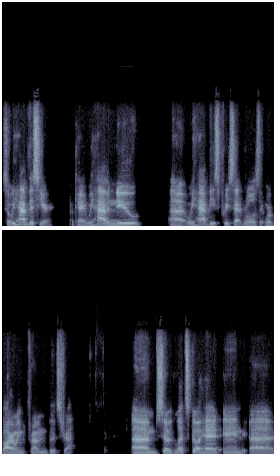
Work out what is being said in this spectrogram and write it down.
So we have this here. Okay, we have a new, uh, we have these preset rules that we're borrowing from Bootstrap. Um, so let's go ahead and uh,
